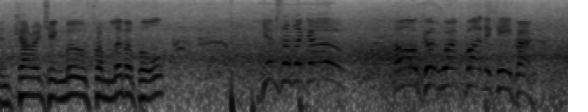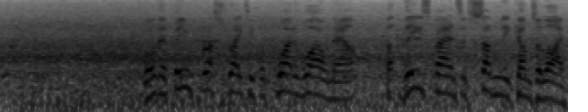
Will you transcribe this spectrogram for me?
Encouraging move from Liverpool. Gives it a go. Oh, good work by the keeper. Well, they've been frustrated for quite a while now, but these fans have suddenly come to life.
